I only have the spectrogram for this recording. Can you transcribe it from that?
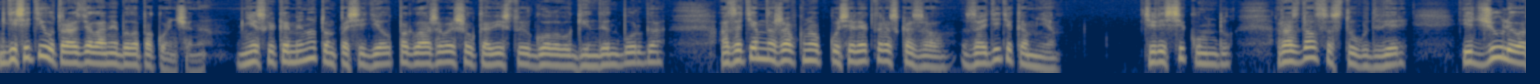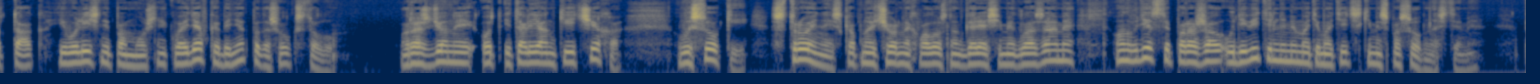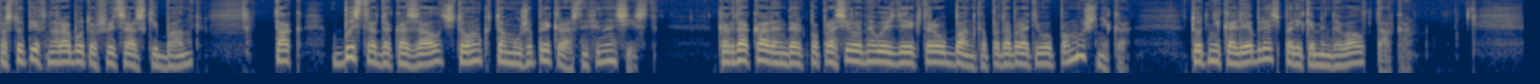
К десяти утра с делами было покончено. Несколько минут он посидел, поглаживая шелковистую голову Гинденбурга, а затем, нажав кнопку селектора, сказал «Зайдите ко мне». Через секунду раздался стук в дверь, и Джулио Так, его личный помощник, войдя в кабинет, подошел к столу. Рожденный от итальянки и чеха, высокий, стройный, с копной черных волос над горящими глазами, он в детстве поражал удивительными математическими способностями – поступив на работу в швейцарский банк, так быстро доказал, что он к тому же прекрасный финансист. Когда Калленберг попросил одного из директоров банка подобрать его помощника, тот, не колеблясь, порекомендовал Така.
